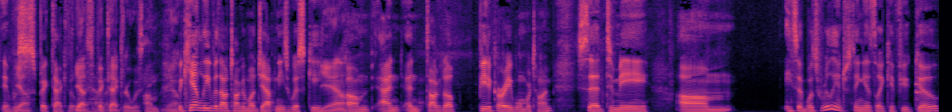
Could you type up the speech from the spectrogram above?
it was Yeah. spectacular. Yeah, when I had it. spectacular whiskey. Um, yeah. We can't leave without talking about Japanese whiskey. Yeah. Um, and and talking about Peter Curry one more time said to me, um, he said, "What's really interesting is like if you go,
